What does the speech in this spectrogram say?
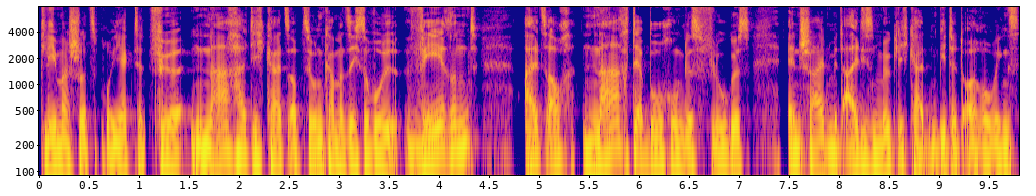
Klimaschutzprojekte. Für Nachhaltigkeitsoptionen kann man sich sowohl während als auch nach der Buchung des Fluges entscheiden. Mit all diesen Möglichkeiten bietet Eurowings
